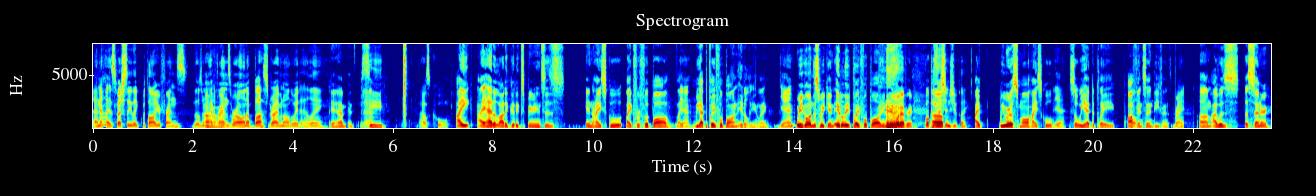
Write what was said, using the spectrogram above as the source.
I know, especially like with all your friends. Those are my Uh-huh. friends. We're all on a bus driving all the way to L.A. Yeah. man. See, That was cool. I I had a lot of good experiences in high school, like for football. Like Yeah. we got to play football in Italy. Like, Yeah. where you going this weekend? Italy, play football. You know, whatever. What Uh, you play? I we were a small high school. Yeah. So we had to play offense and defense. Right. Um, I was a center.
